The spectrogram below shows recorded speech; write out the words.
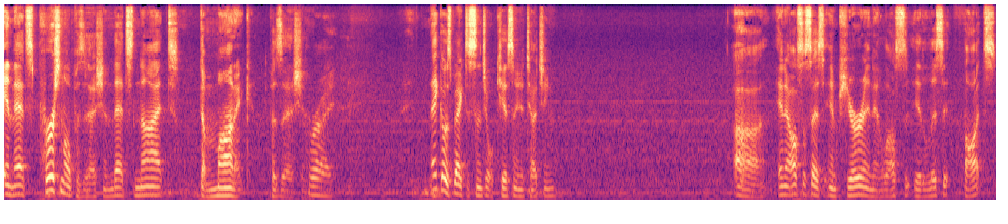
and that's personal possession. That's not demonic possession. Right. That goes back to sensual kissing and touching. Uh, and it also says impure and illicit, thoughts.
